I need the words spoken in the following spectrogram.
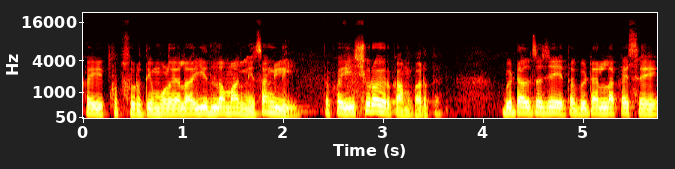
काही खूपसुरतीमुळे याला ईदला मागणी चांगली तर काही शिरोईवर काम करतं. बिटालचं जे आहे तर बिटालला कसं आहे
